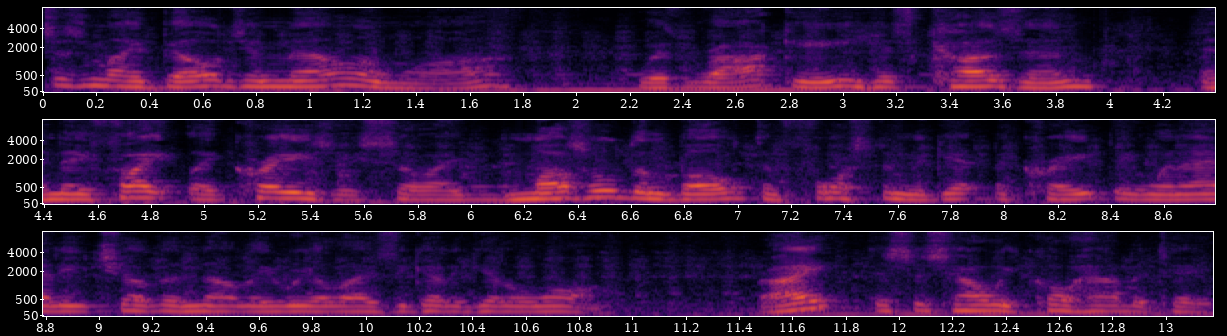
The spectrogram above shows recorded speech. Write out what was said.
This is my Belgian Malinois with Rocky, his cousin, and they fight like crazy. So I muzzled them both and forced them to get in the crate. They went at each other, and now they realize they got to get along. Right? This is how we cohabitate.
